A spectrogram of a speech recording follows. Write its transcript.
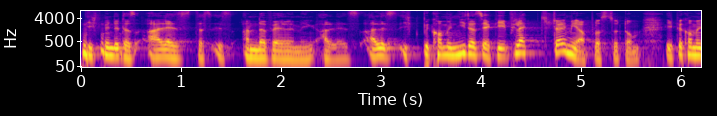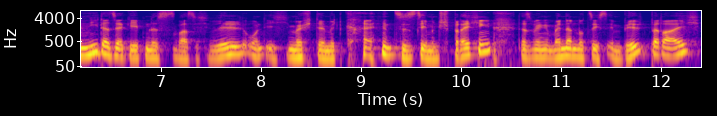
Ich finde das alles, das ist underwhelming, alles. Alles, ich bekomme nie das Ergebnis, vielleicht stelle ich mich auch bloß zu dumm. Ich bekomme nie das Ergebnis, was ich will und ich möchte mit keinen Systemen sprechen. Deswegen, wenn, dann nutze ich es im Bildbereich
